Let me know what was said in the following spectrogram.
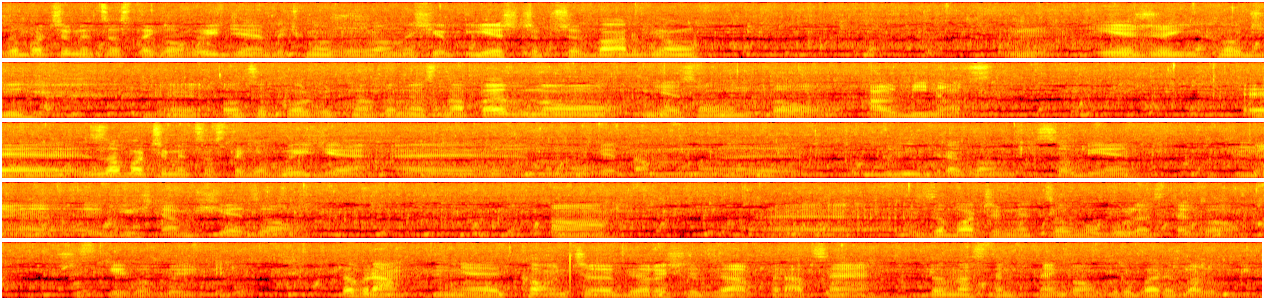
Zobaczymy co z tego wyjdzie. Być może, że one się jeszcze przebarwią. Mm, Jeżeli chodzi o cokolwiek, natomiast na pewno nie są to albinosy. E, Zobaczymy co z tego wyjdzie. E, mówię tam e, Green Dragonki sobie e, gdzieś tam siedzą. A e, zobaczymy co w ogóle z tego wszystkiego wyjdzie. Dobra, e, kończę, biorę się za pracę. Do następnego. Gruba ryba lubi.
